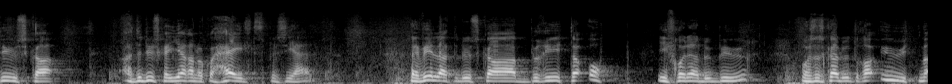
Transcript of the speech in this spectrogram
du skal, at du skal gjøre noe helt spesielt.' 'Jeg vil at du skal bryte opp ifra der du bor.' Og så skal du dra ut med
